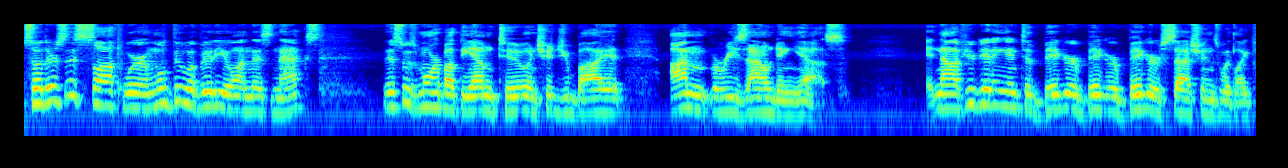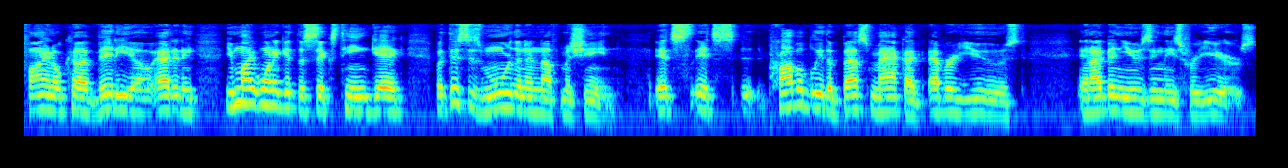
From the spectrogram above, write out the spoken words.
So there's this software, and we'll do a video on this next. This was more about the M2 and should you buy it. I'm a resounding yes. Now, if you're getting into bigger, bigger, bigger sessions with like Final Cut, video, editing, you might want to get the 16 gig, but this is more than enough machine. It's, it's probably the best Mac I've ever used, and I've been using these for years.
